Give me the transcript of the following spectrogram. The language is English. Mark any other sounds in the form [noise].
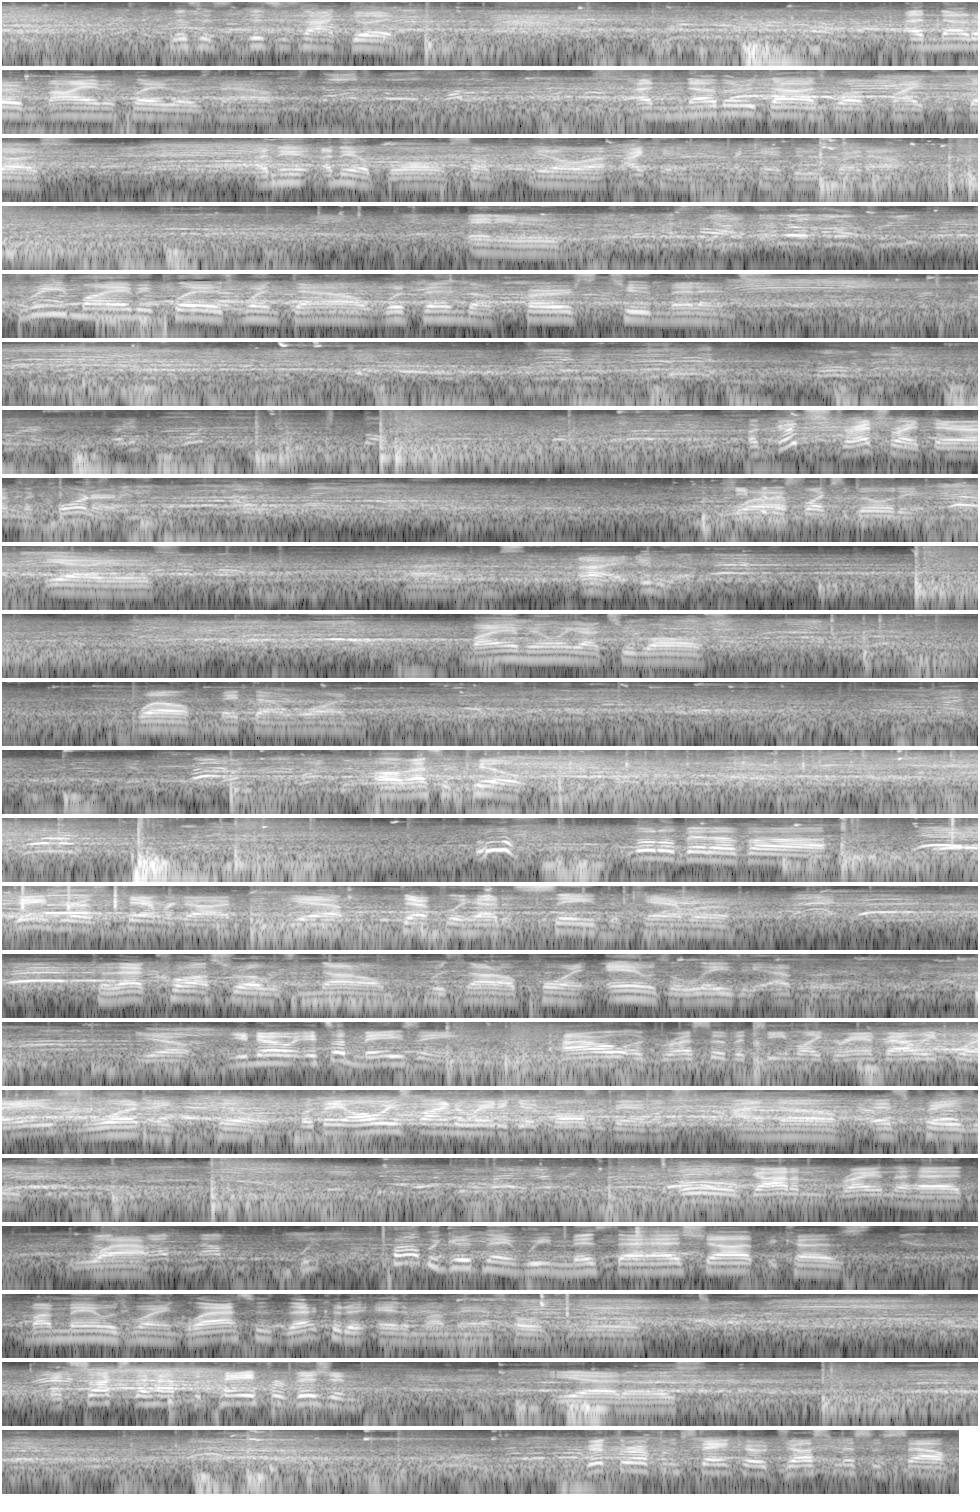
this is this is not good. Another Miami player goes down. Another dodgeball bites the dust. I need I need a ball. Some you know what? I can't I can't do this right now. Anywho, three Miami players went down within the first two minutes. A good stretch right there in the corner. Keeping Wow. his flexibility. Yeah, he is. All right, let me see. All right, here we go. Miami only got two balls. Well, make that one. Oh, that's a kill. Oof, A little bit of uh, danger as a camera guy. Yeah, definitely had to save the camera because that crossroad was not on was not on point, and it was a lazy effort. Yeah, you know, it's amazing how aggressive a team like Grand Valley plays, What a kill! but they always find a way to get balls advantage. I know it's crazy. Oh, got him right in the head. Wow. We, probably good thing we missed that headshot because my man was wearing glasses. That could have ended my man's whole career. It sucks to have to pay for vision. Yeah, it does. Good throw from Stanko, just misses south.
